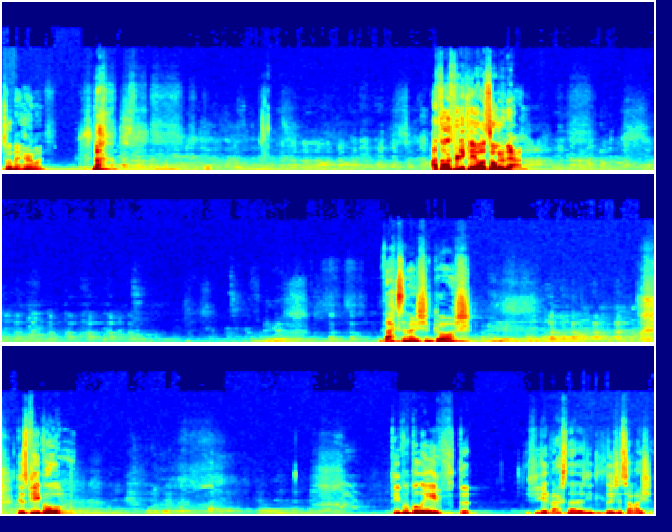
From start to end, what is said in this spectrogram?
Talking about heroin. No. I thought it was pretty clear what I was talking about. Vaccination, gosh. Because people people believe that if you get vaccinated, you lose your salvation.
